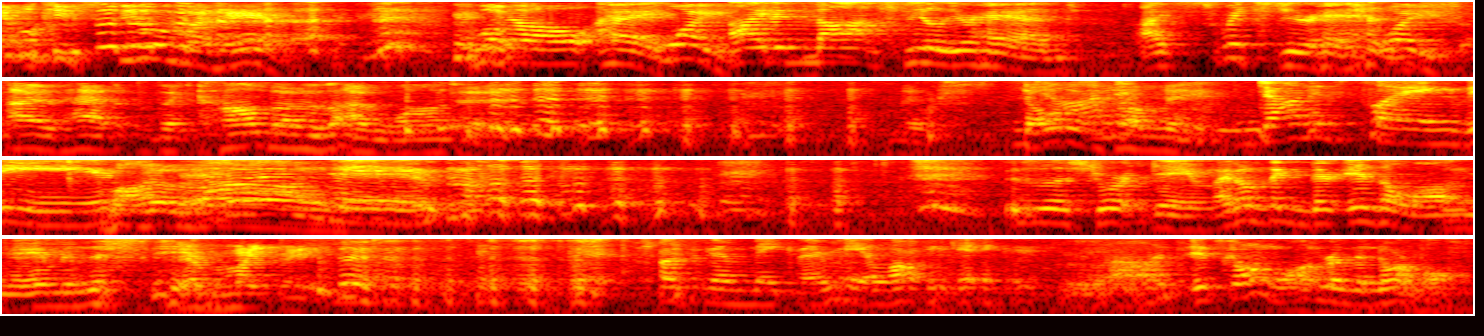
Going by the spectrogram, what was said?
people keep stealing my hand. Look, no, hey, twice. I did not steal your hand. I switched your hands. twice I've had the combos I wanted. They were stolen John? from me. John is playing the Long long game. game. This is a short game. I don't think there is a long game in this There might be. John's gonna make there be a long game. Well, it's going longer than normal.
